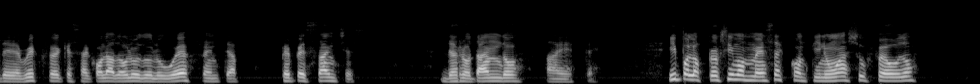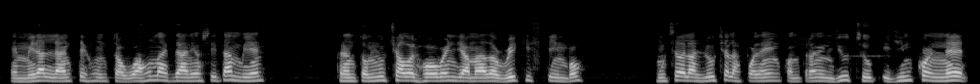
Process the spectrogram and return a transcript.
de Ric Flair que sacó la WWF frente a Pepe Sánchez, derrotando a este. Y por los próximos meses continúa su feudo en Mid-Atlantic junto a Wahoo McDaniels y también frente a un luchador joven llamado Ricky Steamboat. Muchas de las luchas las pueden encontrar en YouTube y Jim Cornette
